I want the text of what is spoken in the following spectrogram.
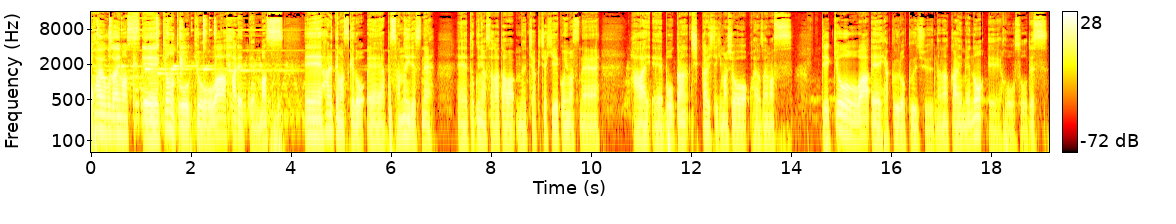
おはようございます。えー今日の東京は晴れてます。えー晴れてますけど、えーやっぱ寒いですね。え特に朝方はむちゃくちゃ冷え込みますね。はい、え防寒しっかりしていきましょう。おはようございます。で、今日は、えー167回目の、え放送です。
